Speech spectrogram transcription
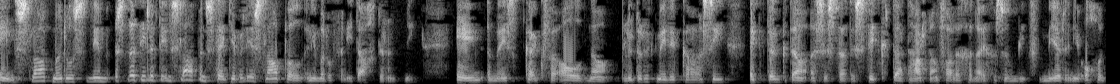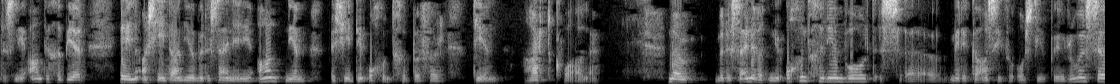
en slaapmiddels neem is natuurlik ten slapendheid jy wil nie 'n slaappil in die middel van die dag drink nie. En 'n mens kyk veral na bloeddrukmedikasie. Ek dink daar is 'n statistiek dat hartaanvalle geneig is om meer in die oggend as in die aand te gebeur. En as jy dan jou medisyne in die aand neem is jy die oggend gebuffer teen hartkwale nou medisyne wat in die oggend geneem word is uh medikasie vir osteoporose,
